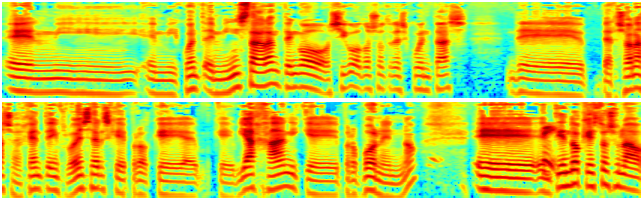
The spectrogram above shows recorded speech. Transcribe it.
en mi, en mi cuenta, en mi Instagram tengo, sigo dos o tres cuentas de personas o de gente, influencers que, pro- que, que viajan y que proponen, ¿no? Eh, Sí. Entiendo que esto es, una,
